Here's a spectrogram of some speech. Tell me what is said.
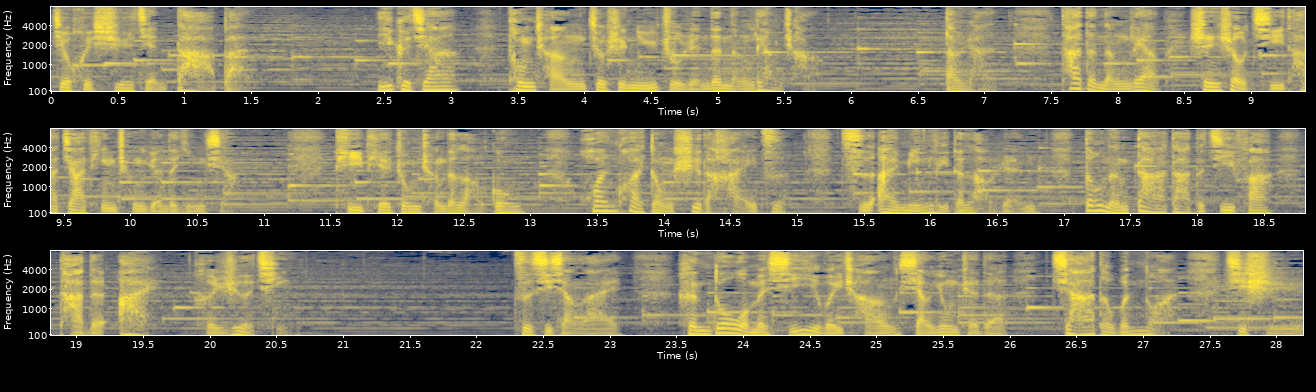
就会削减大半。一个家通常就是女主人的能量场，当然，她的能量深受其他家庭成员的影响。体贴忠诚的老公，欢快懂事的孩子，慈爱明理的老人，都能大大的激发他的爱和热情。仔细想来，很多我们习以为常享用着的家的温暖，其实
